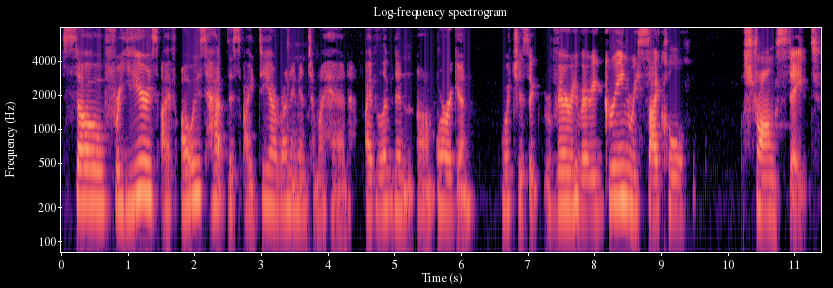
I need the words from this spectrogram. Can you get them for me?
So for years, I've always had this idea running into my head. I've lived in um, Oregon, which is a very, very green, recycle strong state.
